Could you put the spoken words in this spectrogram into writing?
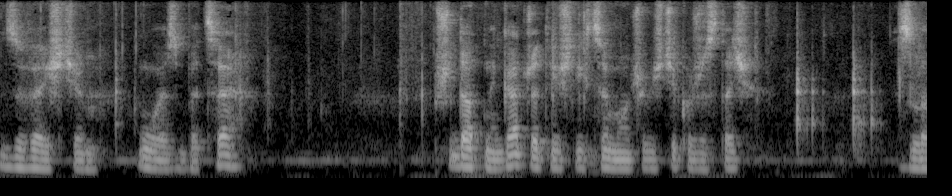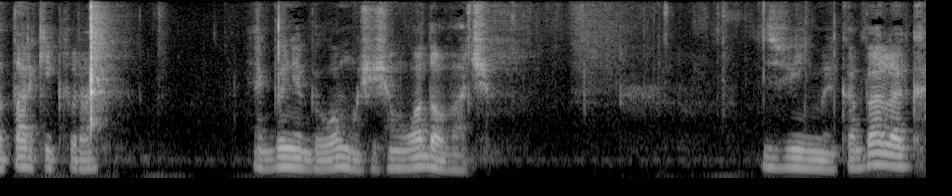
z wejściem USB-C. Przydatny gadżet, jeśli chcemy oczywiście korzystać z latarki, która jakby nie było, musi się ładować. Zwinmy kabelek.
